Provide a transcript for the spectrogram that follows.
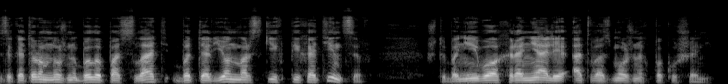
за которым нужно было послать батальон морских пехотинцев, чтобы они его охраняли от возможных покушений.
